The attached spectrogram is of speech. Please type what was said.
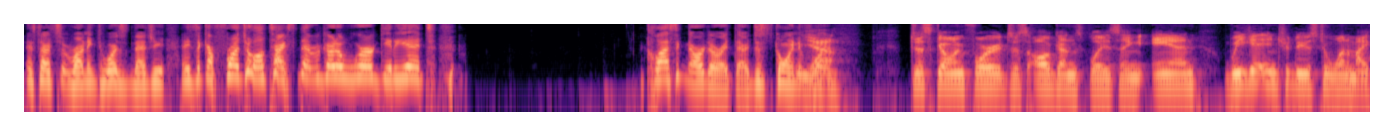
and starts running towards Neji, and he's like, a frontal attack's never gonna work, idiot. Classic Naruto right there, just going for Yeah. it. Just going for it, just all guns blazing, and we get introduced to one of my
